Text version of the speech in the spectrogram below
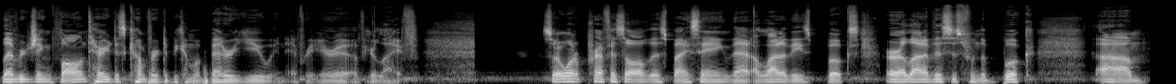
leveraging voluntary discomfort to become a better you in every area of your life. So I want to preface all of this by saying that a lot of these books, or a lot of this is from the book um,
